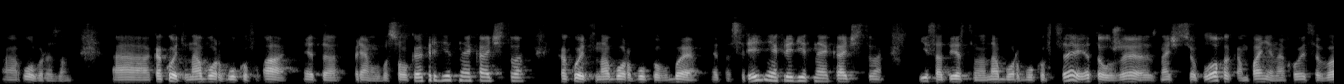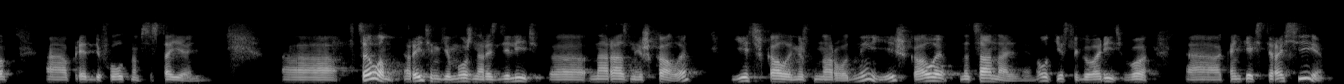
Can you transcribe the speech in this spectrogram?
образом. Какой-то набор букв А – это прямо высокое кредитное качество, какой-то набор букв Б – это среднее кредитное качество, и, соответственно, набор букв С – это уже, значит, все плохо, компания находится в преддефолтном состоянии. В целом рейтинги можно разделить э, на разные шкалы. Есть шкалы международные, есть шкалы национальные. Ну вот если говорить в контексте России –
